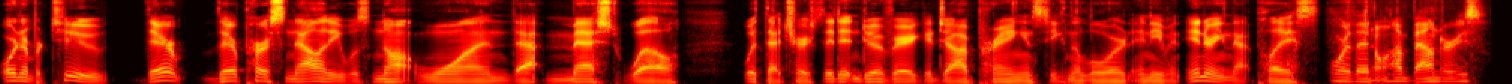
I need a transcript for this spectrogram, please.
or number two, their their personality was not one that meshed well with that church. They didn't do a very good job praying and seeking the Lord and even entering that place. or they don't have boundaries.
